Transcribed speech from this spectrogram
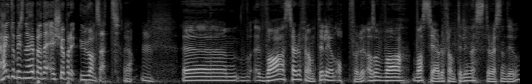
Hektoprisen er høy på dette. Jeg kjøper det uansett. Eh, hva ser du fram til i en oppfølger? Altså, hva, hva ser du fram til i neste Resident Evil?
